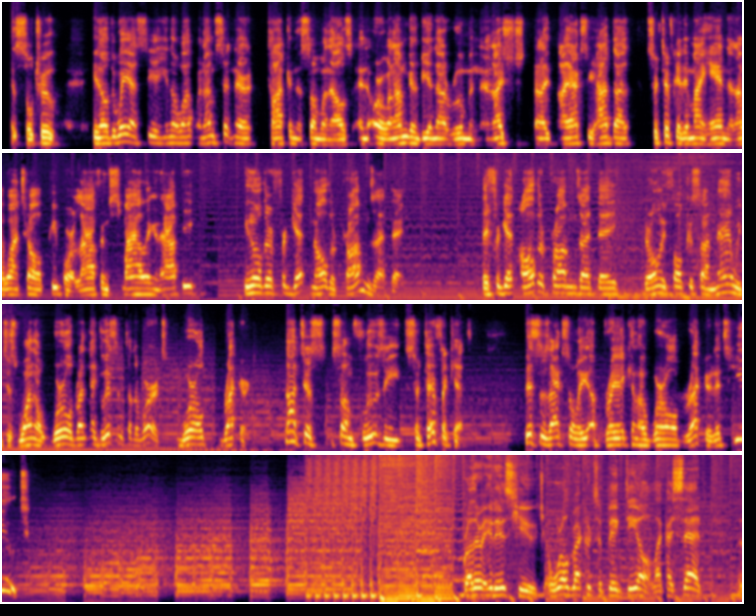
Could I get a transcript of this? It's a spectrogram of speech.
It's so true. You know, the way I see it, you know what? When I'm sitting there talking to someone else, and or when I'm going to be in that room, and, and I, I, I actually have that certificate in my hand, and I watch how people are laughing, smiling, and happy. You know, they're forgetting all their problems that day. They forget all their problems that day. They're only focused on, man, we just won a world record. Like, listen to the words world record not just some floozy certificate. This is actually a break in a world record. It's huge. Brother, it is huge. A world record's a big deal. Like I said,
